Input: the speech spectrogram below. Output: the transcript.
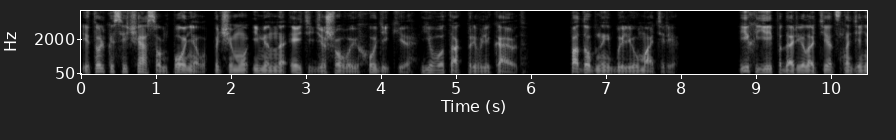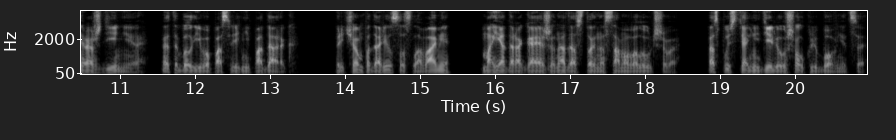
И только сейчас он понял, почему именно эти дешевые ходики его так привлекают. Подобные были у матери. Их ей подарил отец на день рождения. Это был его последний подарок. Причем подарил со словами «Моя дорогая жена достойна самого лучшего», а спустя неделю ушел к любовнице.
